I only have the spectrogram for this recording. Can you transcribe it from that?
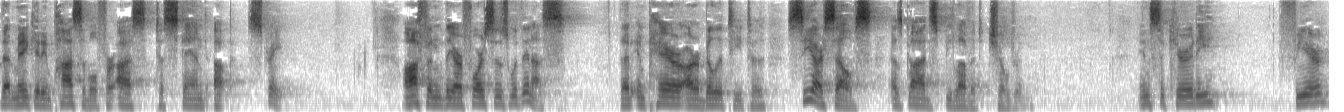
that make it impossible for us to stand up straight. Often, they are forces within us that impair our ability to see ourselves as God's beloved children. Insecurity, fear,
